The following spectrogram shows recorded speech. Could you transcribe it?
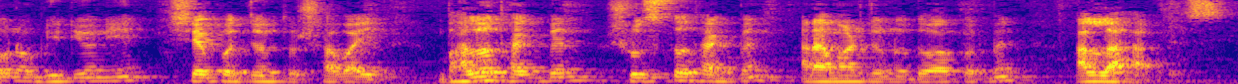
কোনো ভিডিও নিয়ে। সে পর্যন্ত সবাই ভালো থাকবেন, সুস্থ থাকবেন, আর আমার জন্য দোয়া করবেন। আল্লাহ হাফেজ।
